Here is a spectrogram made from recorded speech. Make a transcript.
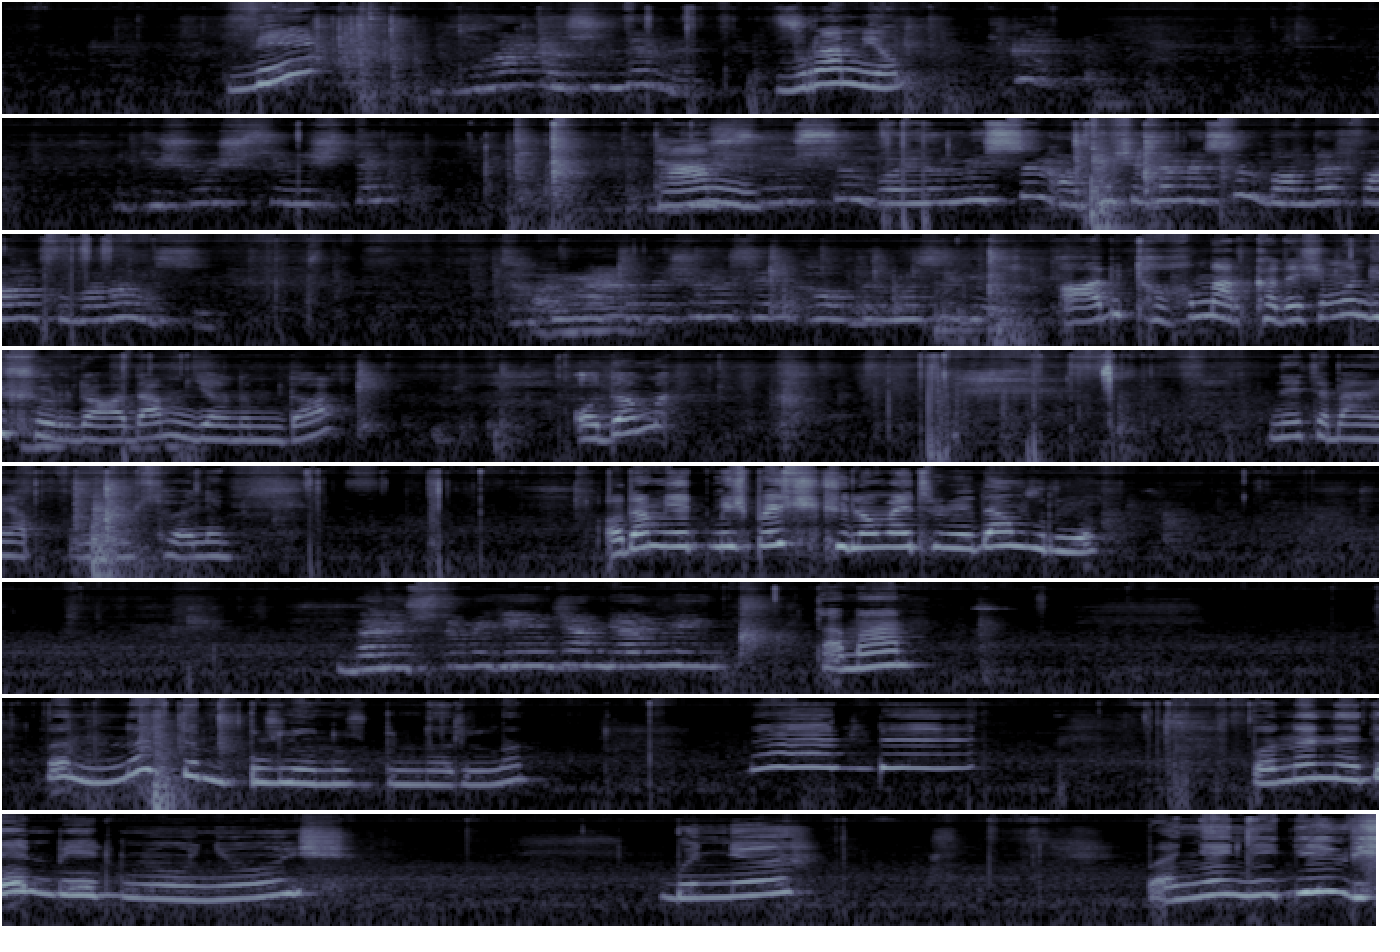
Ve Vuramıyorsun değil mi? vuramıyorum. Düşmüşsün işte. Tamam. Düşmüşsün, bayılmışsın, ateş edemezsin, bandaj falan kullanamazsın. Takım Anne. arkadaşının seni kaldırması gerek. Abi takım arkadaşımı düşürdü adam yanımda. Adamı... Neyse ben yapmıyorum söyleyeyim. Adam 75 kilometreden vuruyor. Ben üstümü giyineceğim gelmeyin. Tamam. Lan nereden buluyorsunuz bunları lan? Nerede? Bana neden vermiyorsunuz? Bunu bana neden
